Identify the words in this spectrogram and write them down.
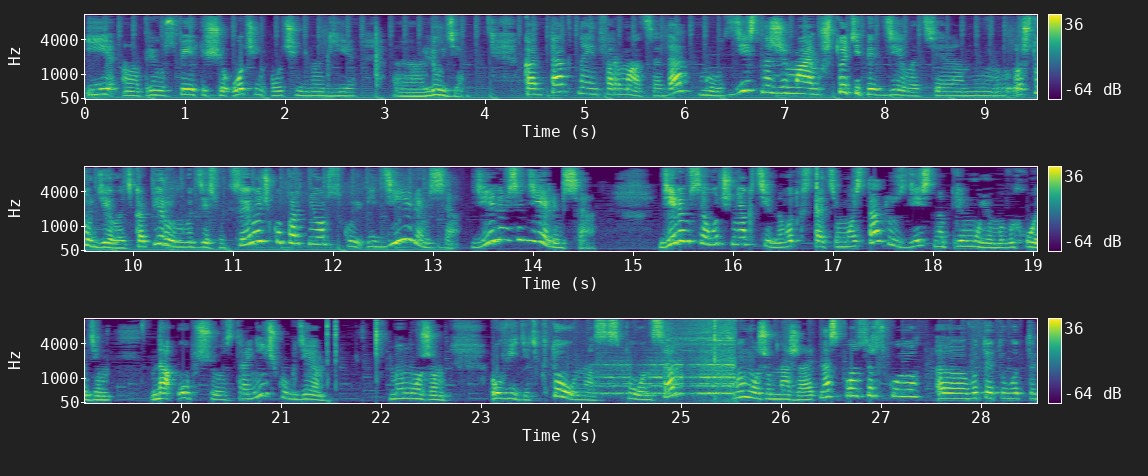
и э, преуспеют еще очень-очень многие э, люди. Контактная информация, да, мы вот здесь нажимаем, что теперь делать, что делать, копируем вот здесь вот ссылочку партнерскую и делимся, делимся, делимся. Делимся очень активно. Вот, кстати, мой статус здесь напрямую мы выходим на общую страничку, где мы можем увидеть, кто у нас спонсор. Мы можем нажать на спонсорскую, э, вот эту вот, э,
